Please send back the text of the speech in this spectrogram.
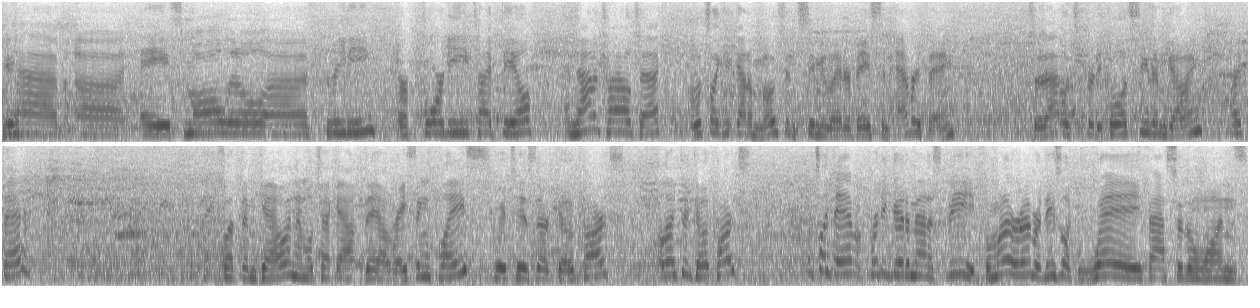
You have uh, a small little uh, 3D or 4D type deal. Not a Triotech. It looks like you've got a motion simulator based in everything. So that looks pretty cool. Let's see them going right there. Let's let them go and then we'll check out the uh, racing place, which is their go-karts. Electric go-karts. Looks like they have a pretty good amount of speed. From what I remember, these look way faster than ones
